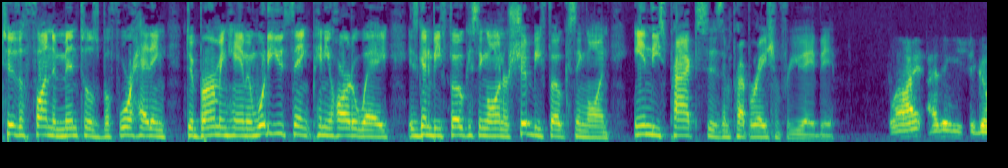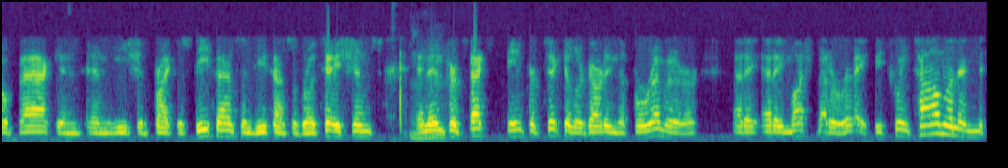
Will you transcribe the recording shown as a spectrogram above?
to the fundamentals before heading to Birmingham? And what do you think Penny Hardaway is going to be focusing on or should be focusing on in these practices? In preparation for UAB? Well, I, I think he should go back and, and he should practice defense and defensive rotations, mm-hmm. and in protect in particular guarding the perimeter at a at a much better rate. Between Tomlin and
